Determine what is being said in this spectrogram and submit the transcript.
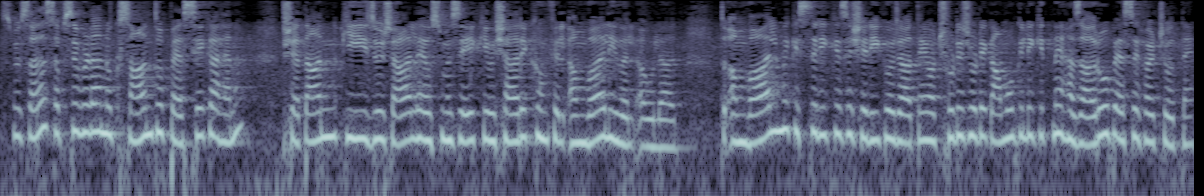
اس میں سارا سب سے بڑا نقصان تو پیسے کا ہے نا۔ شیطان کی جو چال ہے اس میں سے ایک شارک ہم فل اموال اولاد تو اموال میں کس طریقے سے شریک ہو جاتے ہیں اور چھوٹے چھوٹے کاموں کے لیے کتنے ہزاروں پیسے خرچ ہوتے ہیں۔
